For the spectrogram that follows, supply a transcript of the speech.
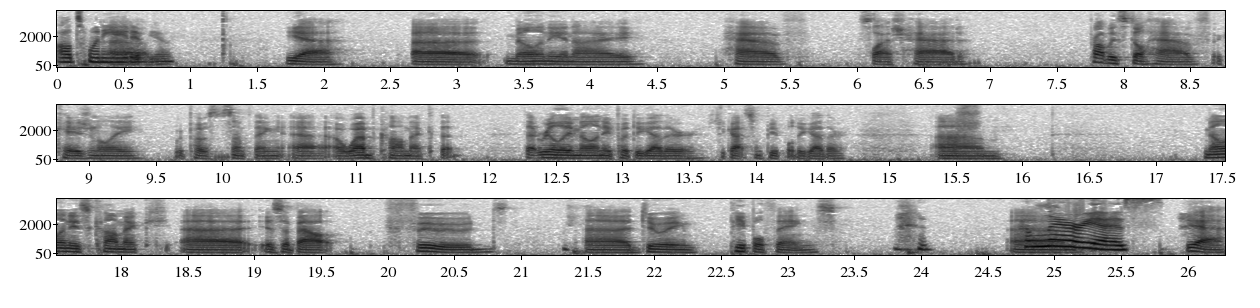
all twenty-eight of um, you. yeah, uh, Melanie and I have slash had probably still have occasionally. We posted something uh, a web comic that that really Melanie put together. She got some people together. Um, Melanie's comic uh, is about food uh, doing people things. Um, Hilarious. yeah.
